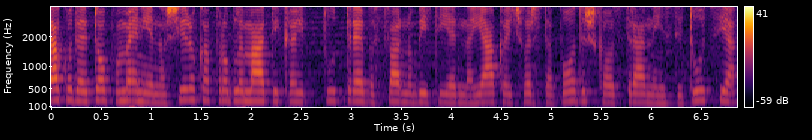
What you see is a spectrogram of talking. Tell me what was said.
Tako da je to po meni jedna široka problematika i tu treba stvarno biti jedna jaka i čvrsta podrška od strane institucija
